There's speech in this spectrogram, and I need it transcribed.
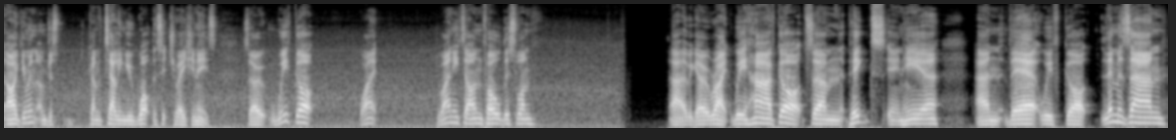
argument. I'm just kind of telling you what the situation is. So we've got... Why? Do I need to unfold this one? Ah, there we go. Right, we have got um, pigs in here. And there we've got Limousin,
